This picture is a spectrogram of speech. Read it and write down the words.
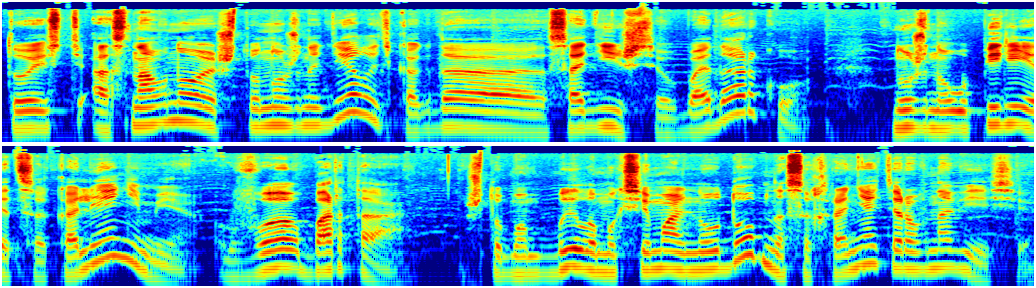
То есть основное, что нужно делать, когда садишься в байдарку, нужно упереться коленями в борта, чтобы было максимально удобно сохранять равновесие.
